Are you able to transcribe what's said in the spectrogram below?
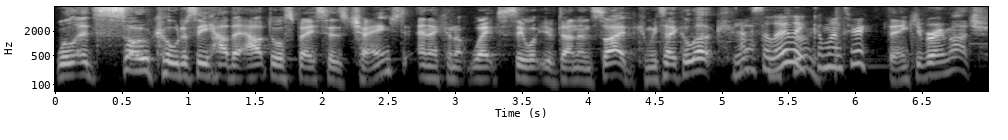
Well, it's so cool to see how the outdoor space has changed, and I cannot wait to see what you've done inside. Can we take a look? Yeah, Absolutely. Come on through. Thank you very much.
